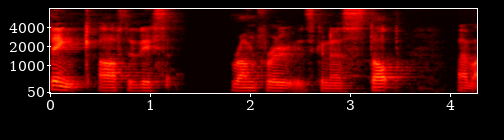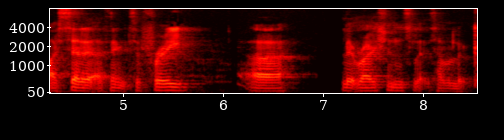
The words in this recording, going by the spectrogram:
think after this run through, it's going to stop. Um, I set it, I think, to three uh, iterations. Let's have a look.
